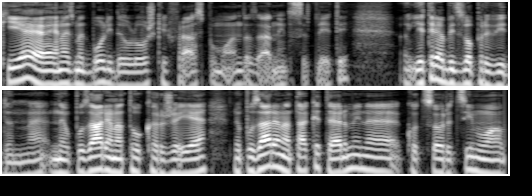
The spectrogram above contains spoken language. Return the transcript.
ki je ena izmed bolj ideoloških fraz, po mojem, zadnjih desetletij, je treba biti zelo previden. Ne? ne upozarja na to, kar že je, ne upozarja na take termine, kot so recimo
